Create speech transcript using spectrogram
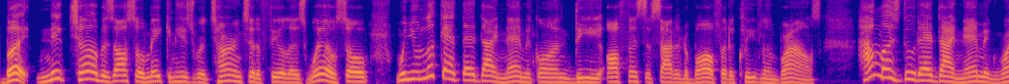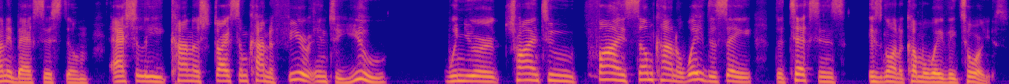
but Nick Chubb is also making his return to the field as well. So when you look at that dynamic on the offensive side of the ball for the Cleveland Browns, how much do that dynamic running back system actually kind of strike some kind of fear into you when you're trying to find some kind of way to say the Texans is going to come away victorious?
